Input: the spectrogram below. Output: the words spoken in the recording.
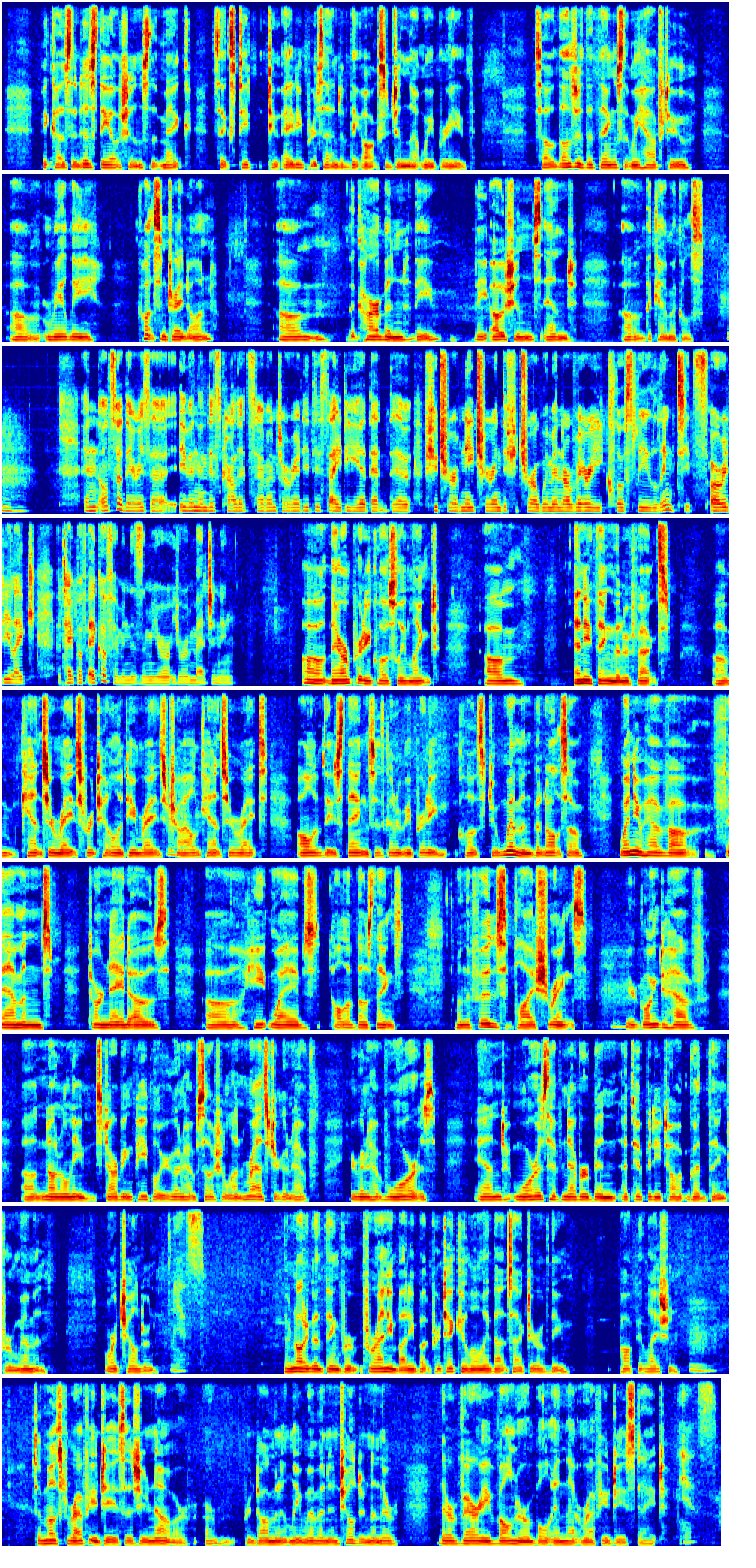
because it is the oceans that make 60 to 80 percent of the oxygen that we breathe. So those are the things that we have to uh, really concentrate on. Um, the carbon, the the oceans, and uh, the chemicals. Mm-hmm. And also, there is a even in this Scarlet Servant already this idea that the future of nature and the future of women are very closely linked. It's already like a type of ecofeminism you're you're imagining. Uh, they are pretty closely linked. Um, anything that affects um, cancer rates, fertility rates, mm-hmm. child cancer rates, all of these things is going to be pretty close to women. But also, when you have uh, famines, tornadoes, uh, heat waves, all of those things, when the food supply shrinks, mm-hmm. you're going to have uh, not only starving people, you're going to have social unrest, you're going to have you're going to have wars. And wars have never been a tippity top good thing for women or children. Yes. They're not a good thing for, for anybody, but particularly that sector of the population. Mm. So most refugees, as you know, are, are predominantly women and children, and they're they're very vulnerable in that refugee state. Yes.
